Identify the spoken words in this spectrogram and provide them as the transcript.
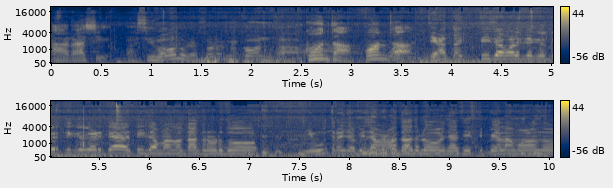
હા રાશિ રાશિ બાબુ રસોડા में कौन था કોણ થા કોણ થા ત્યાં તો ત્રીજા માળે ગગડતી ગગડતી ત્યાં ત્રીજા માળનો દાદરો અડધો એ ઉતરે છે બીજા માળનો દાદડો જ્યાંથી પેલા માળનો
